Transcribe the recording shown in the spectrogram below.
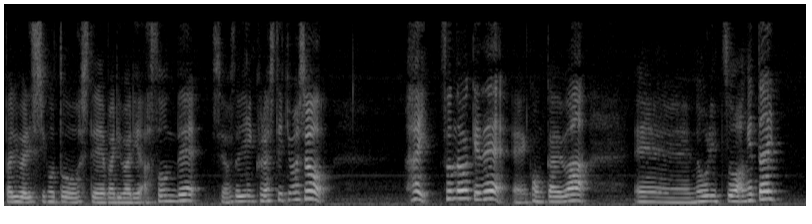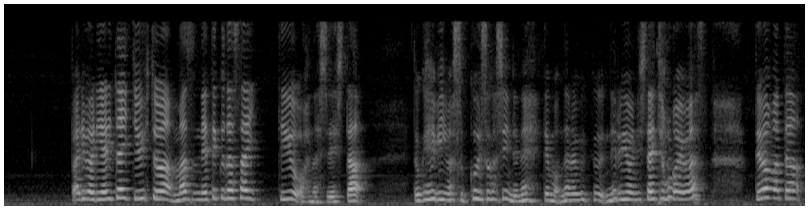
バリバリ仕事をしてバリバリ遊んで幸せに暮らしていきましょう。はいそんなわけで、えー、今回は、えー、能率を上げたいバリバリやりたいっていう人はまず寝てくださいっていうお話でした。毒蛇今すっごい忙しいんでね。でもなるべく寝るようにしたいと思います。ではまた。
